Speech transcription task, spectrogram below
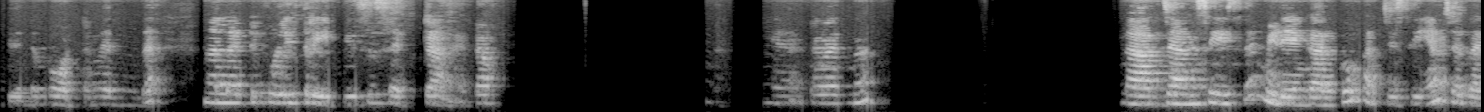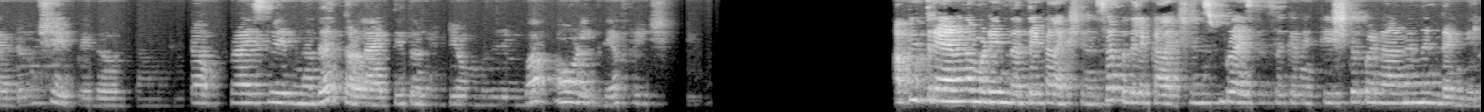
ഇതിന്റെ ബോട്ടം വരുന്നത്. നല്ല അടിപൊളി ത്രീ പീസ് സെറ്റാണ് കേട്ടോ. ഇങ്ങനെയായിട്ട് വരുന്നത്. ലാർജ് ആണ് സൈസ് മീഡിയംകാർക്കും പർച്ചേസ് ചെയ്യാം. ചെറുതായിട്ടൊന്ന് ഷേപ്പ് ചെയ്ത് കൊടുത്താൽ മതി കേട്ടോ പ്രൈസ് വരുന്നത് തൊള്ളായിരത്തി തൊണ്ണൂറ്റി ഒമ്പത് രൂപ. ഓൾ ഇന്ത്യ ഫ്രീ ഷിപ്പിംഗ് അപ്പോൾ ഇത്രയാണ് നമ്മുടെ ഇന്നത്തെ കളക്ഷൻസ് അപ്പോൾ ഇതിലെ കളക്ഷൻസും പ്രൈസസ് ഒക്കെ നിങ്ങൾക്ക് ഇഷ്ടപ്പെടുകയാണെന്നുണ്ടെങ്കിൽ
